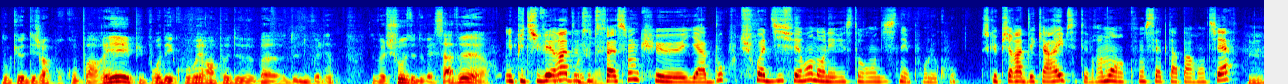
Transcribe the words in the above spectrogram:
Donc, euh, déjà pour comparer, et puis pour découvrir un peu de, bah, de nouvelles, nouvelles choses, de nouvelles saveurs. Et puis tu verras de toute dire. façon qu'il y a beaucoup de choix différents dans les restaurants Disney pour le coup. Parce que Pirates des Caraïbes, c'était vraiment un concept à part entière. Mhm.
